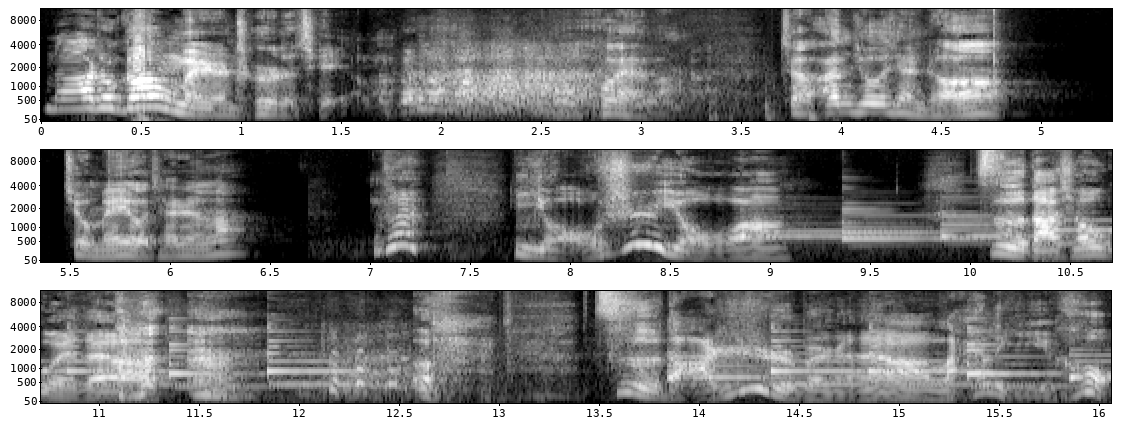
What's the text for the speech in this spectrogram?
那就更没人吃得起了。不会吧？这安丘县城就没有钱人了？你看，有是有啊。自打小鬼子呀，呃，自打日本人啊来了以后，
